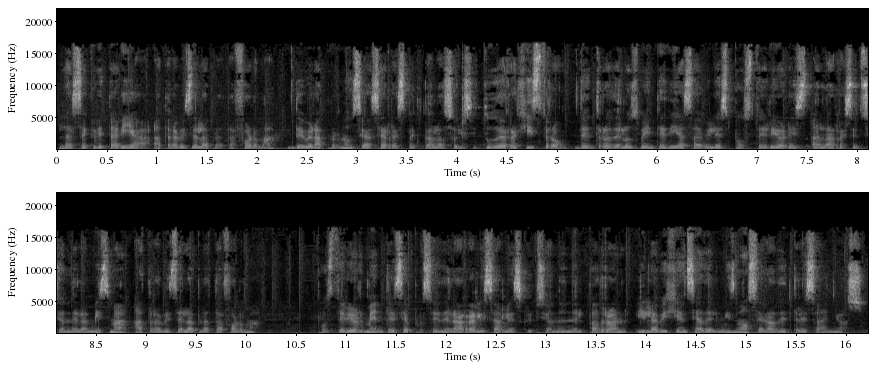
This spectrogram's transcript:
La Secretaría, a través de la plataforma, deberá pronunciarse respecto a la solicitud de registro dentro de los 20 días hábiles posteriores a la recepción de la misma a través de la plataforma. Posteriormente se procederá a realizar la inscripción en el padrón y la vigencia del mismo será de tres años.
